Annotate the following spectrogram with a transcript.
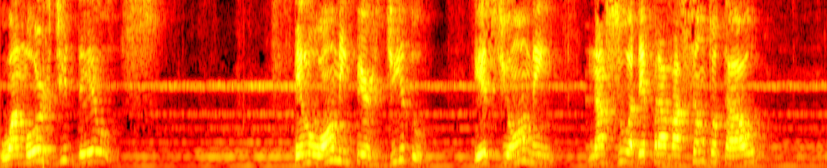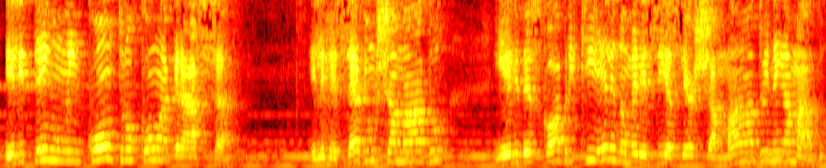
o amor de Deus pelo homem perdido, este homem na sua depravação total ele tem um encontro com a graça. Ele recebe um chamado e ele descobre que ele não merecia ser chamado e nem amado.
